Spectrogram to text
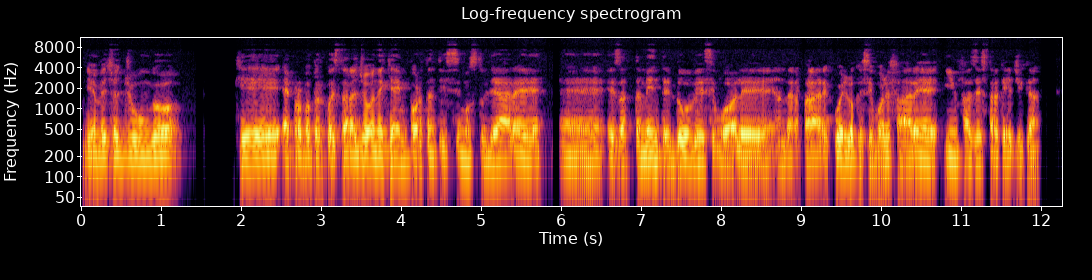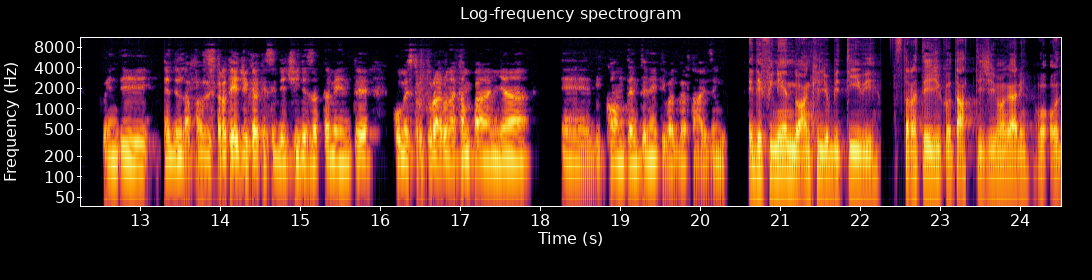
Io invece aggiungo che è proprio per questa ragione che è importantissimo studiare eh, esattamente dove si vuole andare a parare, quello che si vuole fare in fase strategica. Quindi è nella fase strategica che si decide esattamente come strutturare una campagna eh, di content e native advertising. E definendo anche gli obiettivi strategico-tattici magari, o, o,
